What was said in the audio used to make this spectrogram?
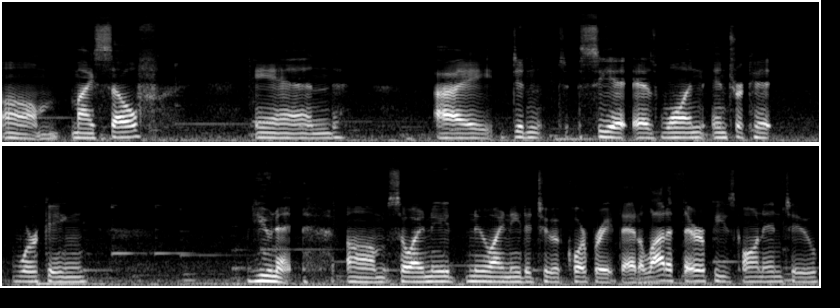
um, myself and I didn't see it as one intricate working unit. Um, so I need knew I needed to incorporate that. A lot of therapy's gone into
